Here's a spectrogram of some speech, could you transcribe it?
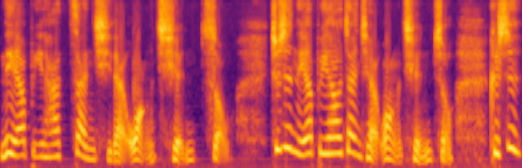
你也要逼他站起来往前走，就是你要逼他站起来往前走，可是。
